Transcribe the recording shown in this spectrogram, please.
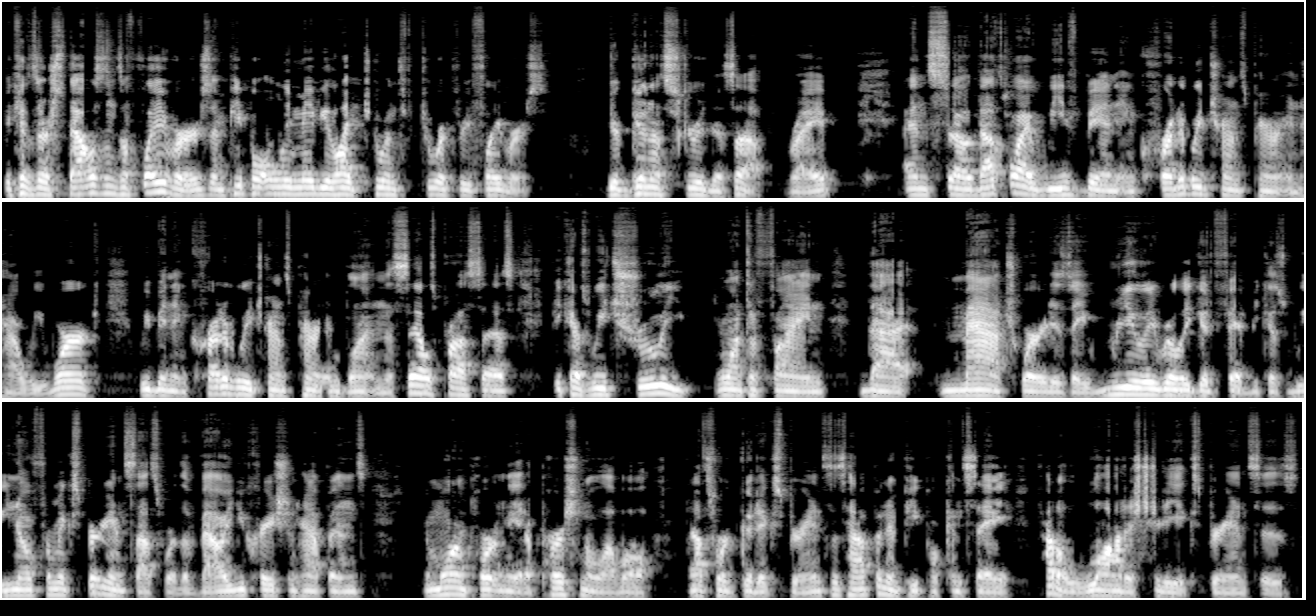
because there's thousands of flavors and people only maybe like two and two or three flavors. You're gonna screw this up, right? And so that's why we've been incredibly transparent in how we work. We've been incredibly transparent and blunt in the sales process because we truly want to find that match where it is a really, really good fit because we know from experience that's where the value creation happens. And more importantly, at a personal level, that's where good experiences happen. And people can say, I've had a lot of shitty experiences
